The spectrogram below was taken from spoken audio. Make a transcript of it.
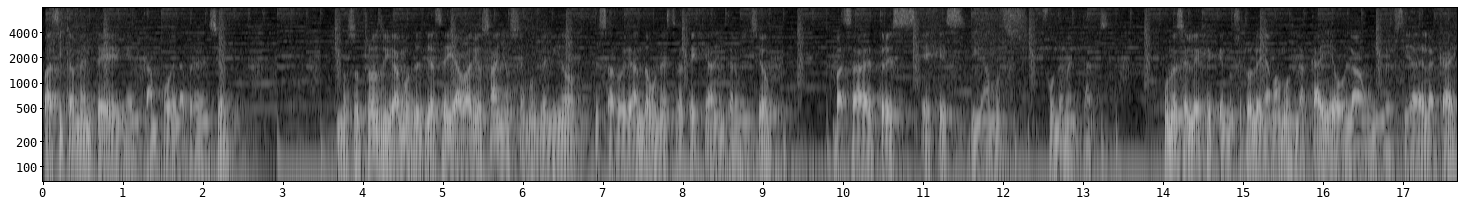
básicamente en el campo de la prevención. Nosotros, digamos, desde hace ya varios años hemos venido desarrollando una estrategia de intervención basada en tres ejes, digamos, fundamentales. Uno es el eje que nosotros le llamamos la calle o la Universidad de la calle,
